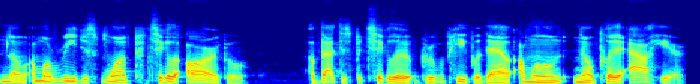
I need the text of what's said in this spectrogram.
you know, I'm going to read this one particular article about this particular group of people that I'm going to, you know, put it out here.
